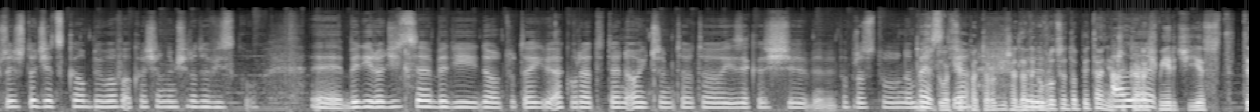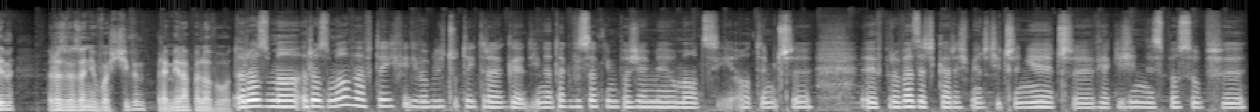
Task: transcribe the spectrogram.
Przecież to dziecko było w określonym środowisku. Y, Byli rodzice, byli, no tutaj akurat ten ojczym to, to jest jakaś po prostu no, bestia. sytuacja patologiczna, dlatego wrócę do pytania, czy ale- kara śmierci jest tym rozwiązaniem właściwym? Premier apelował o to. Rozmo rozmowa w tej chwili w obliczu tej tragedii na tak wysokim poziomie emocji o tym, czy y, wprowadzać karę śmierci, czy nie, czy w jakiś inny sposób y,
